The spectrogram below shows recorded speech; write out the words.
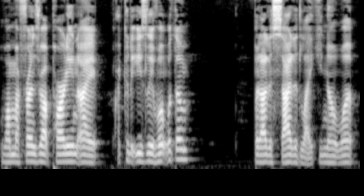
while my friends were out partying, I I could have easily went with them, but I decided like, you know what?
